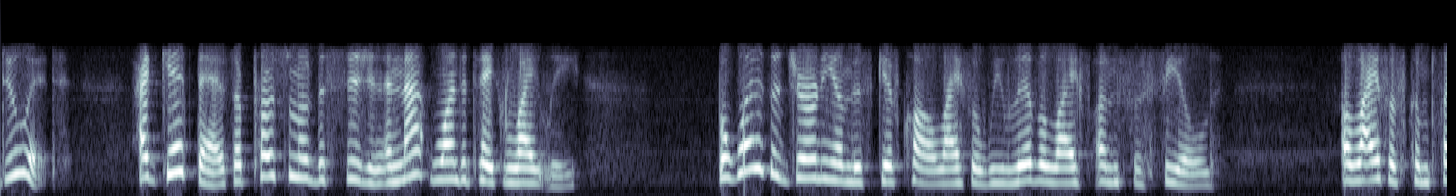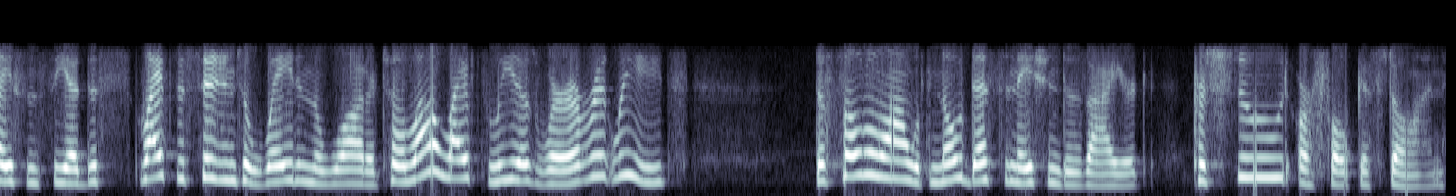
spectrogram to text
do it. I get that. It's a personal decision and not one to take lightly. But what is a journey on this gift called life where we live a life unfulfilled? A life of complacency, a dis- life decision to wade in the water, to allow life to lead us wherever it leads – to float along with no destination desired, pursued, or focused on.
